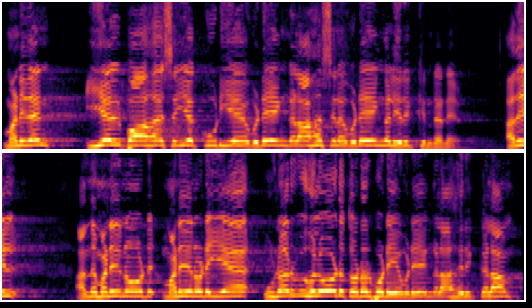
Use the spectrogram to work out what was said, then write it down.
மனிதன் இயல்பாக செய்யக்கூடிய விடயங்களாக சில விடயங்கள் இருக்கின்றன. அதில் அந்த மனிதனோடு மனிதனுடைய உணர்வுகளோடு தொடர்புடைய விடயங்களாக இருக்கலாம்.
